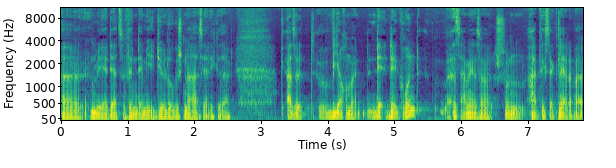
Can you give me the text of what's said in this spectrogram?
äh, einen Milliardär zu finden, der mir ideologisch nahe ist, ehrlich gesagt. Also wie auch immer. Der, der Grund, das haben wir jetzt schon halbwegs erklärt, aber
